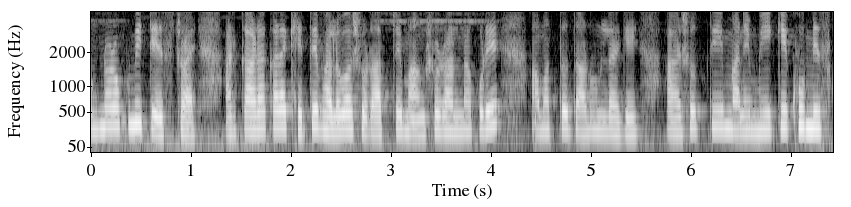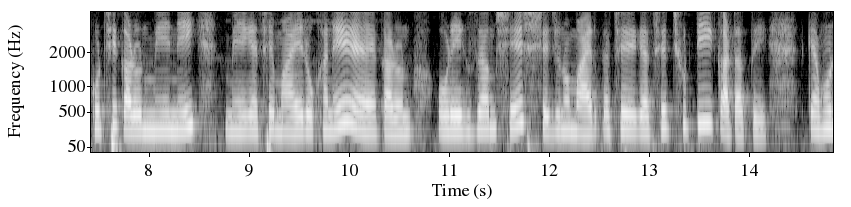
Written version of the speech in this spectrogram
অন্যরকমই টেস্ট হয়। আর কারা কারা খেতে ভালোবাসো, রাত্রে মাংস রান্না করে আমার তো দারুণ লাগে। আর সত্যি মানে মেয়েকে খুব মিস করছি, কারণ মেয়ে নেই। মেয়ে গেছে মায়ের ওখানে, কারণ ওর এক্সাম শেষ, সেজন্য মায়ের কাছে গেছে ছুটি কাটাতে। কেমন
